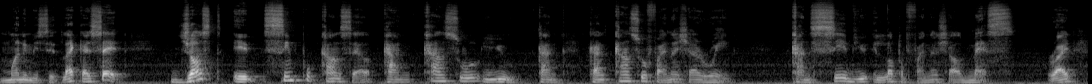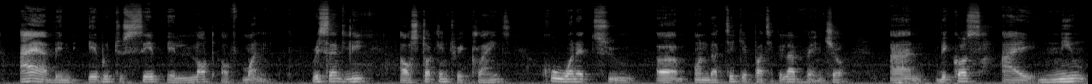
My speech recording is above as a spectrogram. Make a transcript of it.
money mistake. Like I said, just a simple counsel can cancel you, can can cancel financial ruin, can save you a lot of financial mess, right? I have been able to save a lot of money. Recently, I was talking to a client who wanted to um, undertake a particular venture, and because I knew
